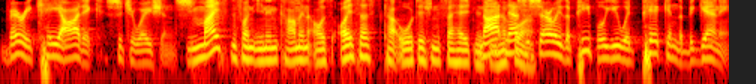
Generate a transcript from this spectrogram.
very chaotic die situations. meisten von ihnen kamen aus äußerst chaotischen Verhältnissen Not hervor. necessarily the people you would pick in the beginning,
